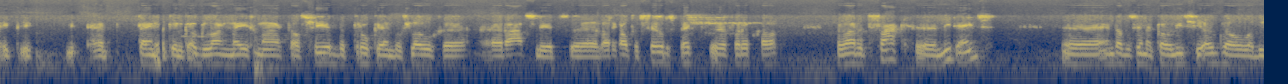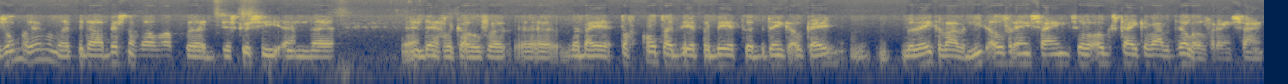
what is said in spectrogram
Ik, ik heb Tijn natuurlijk ook lang meegemaakt als zeer betrokken en bevlogen raadslid, waar ik altijd veel respect voor heb gehad. We waren het vaak niet eens. En dat is in een coalitie ook wel bijzonder, hè, want dan heb je daar best nog wel wat discussie en en dergelijke over. Waarbij je toch altijd weer probeert te bedenken, oké, we weten waar we het niet over eens zijn, zullen we ook eens kijken waar we het wel over eens zijn.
